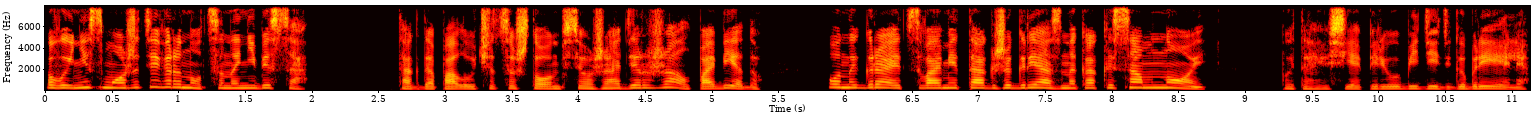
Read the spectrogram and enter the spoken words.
вы не сможете вернуться на небеса. Тогда получится, что он все же одержал победу. Он играет с вами так же грязно, как и со мной. Пытаюсь я переубедить Габриэля.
